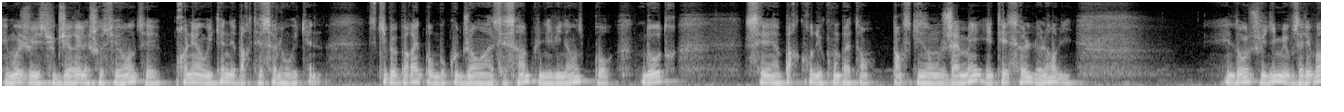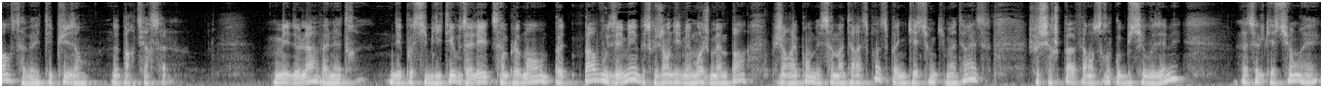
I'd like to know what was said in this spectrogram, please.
Et moi, je lui ai suggéré la chose suivante c'est prenez un week-end et partez seul en week-end. Ce qui peut paraître pour beaucoup de gens assez simple, une évidence. Pour d'autres, c'est un parcours du combattant, parce qu'ils n'ont jamais été seuls de leur vie. Et donc, je lui dit Mais vous allez voir, ça va être épuisant de partir seul. Mais de là va naître des possibilités. Vous allez simplement peut-être pas vous aimer, parce que j'en dis mais moi je m'aime pas. J'en réponds mais ça m'intéresse pas. C'est pas une question qui m'intéresse. Je cherche pas à faire en sorte que vous puissiez vous aimer. La seule question est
